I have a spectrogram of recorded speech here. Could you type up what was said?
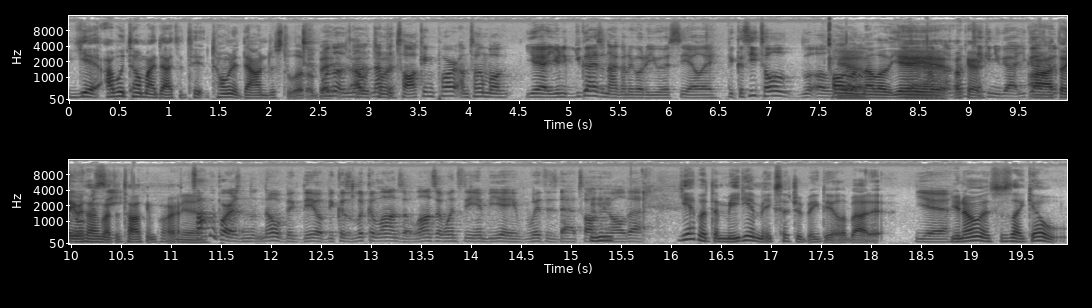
yeah, I would tell my dad to t- tone it down just a little Well, bit. no, I not, would not the it- talking part. I'm talking about yeah. You you guys are not gonna go to USCLA because he told. Uh, Oh, Yeah. Lamelo. Yeah, yeah, Yeah. yeah. I'm, I'm okay. taking you guys. You Oh, guys. I gotta thought you were talking about the talking part. Yeah. Talking part is n- no big deal because look at Lonzo. Lonzo went to the NBA with his dad talking Mhm. all that. Yeah, but the media makes such a big deal about it. Yeah. You know, it's just like, yo,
